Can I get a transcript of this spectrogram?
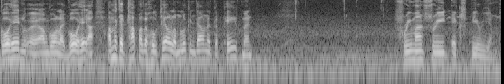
Go ahead. And, uh, I'm going like, go ahead. I, I'm at the top of the hotel. I'm looking down at the pavement Fremont Street experience.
